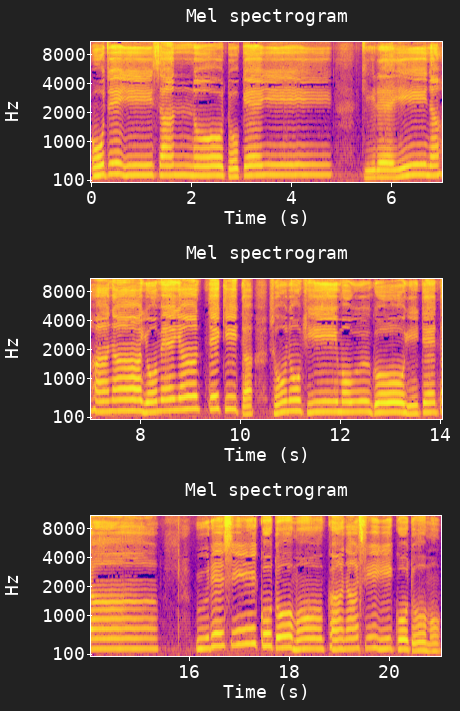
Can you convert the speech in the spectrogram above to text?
おじいさんの時計。きれいな花嫁やってきた。その日も動いてた。嬉しいことも悲しいことも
